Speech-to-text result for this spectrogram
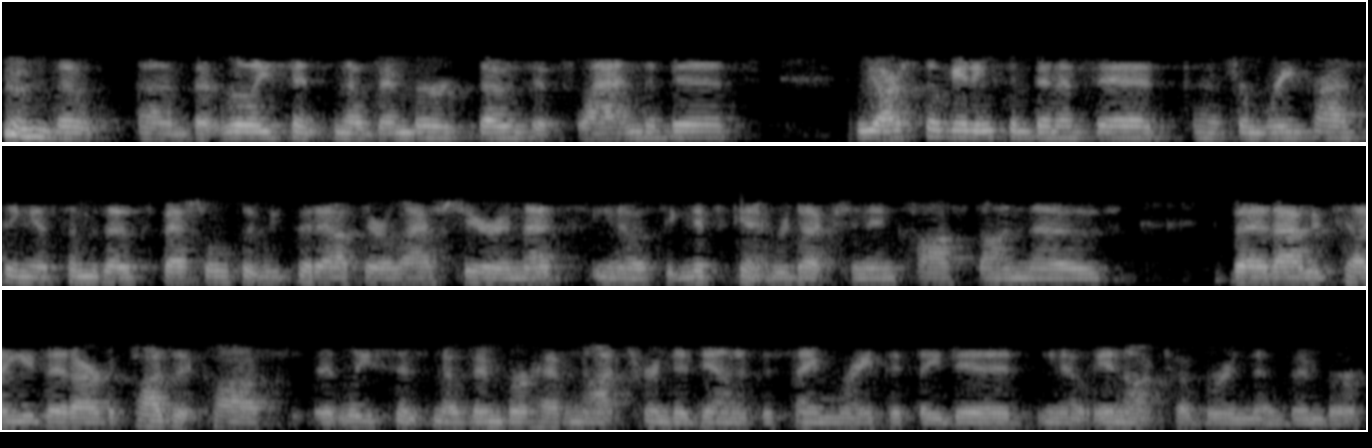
Um, but really since November, those have flattened a bit. We are still getting some benefit uh, from repricing of some of those specials that we put out there last year, and that's, you know, a significant reduction in cost on those. But I would tell you that our deposit costs, at least since November, have not trended down at the same rate that they did, you know, in October and November.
